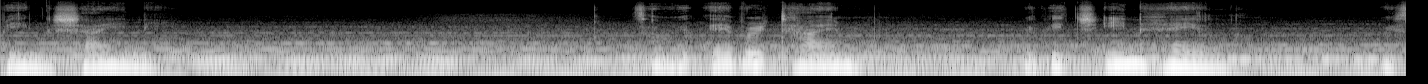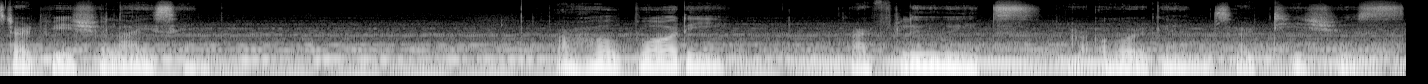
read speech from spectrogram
being shiny. So, with every time, with each inhale, we start visualizing our whole body, our fluids, our organs, our tissues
